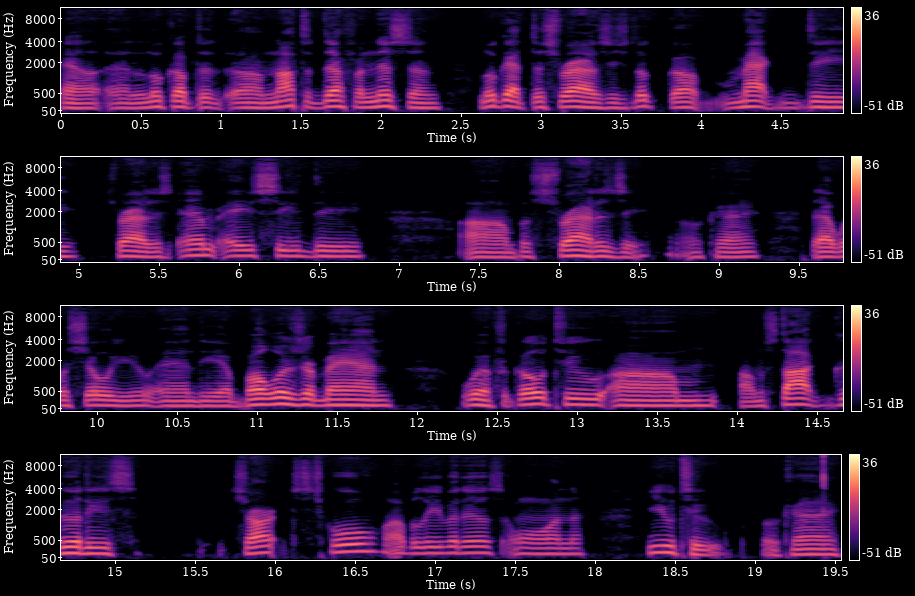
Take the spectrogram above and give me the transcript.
and, and look up the um, not the definition, look at the strategies. Look up MACD strategies. M A C D, um, but strategy. Okay, that will show you. And the uh, Bollinger Band width go to um, um stock goodies chart school, I believe it is on YouTube. Okay,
